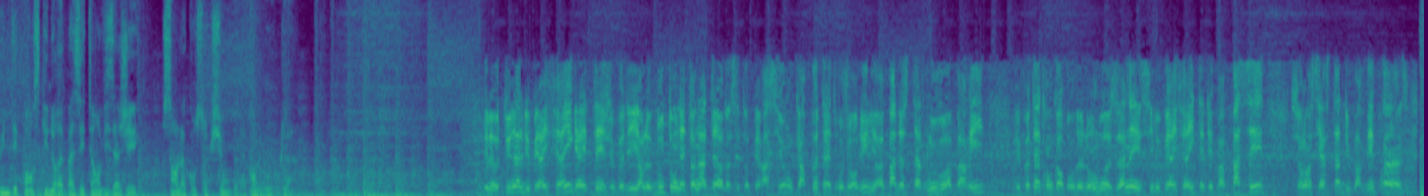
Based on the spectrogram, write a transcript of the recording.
une dépense qui n'aurait pas été envisagée sans la construction de la Grande Boucle. Le tunnel du périphérique a été, je peux dire, le bouton détonateur de cette opération, car peut-être aujourd'hui il n'y aurait pas de stade nouveau à Paris, et peut-être encore pour de nombreuses années, si le périphérique n'était pas passé sur l'ancien stade du Parc des Princes.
